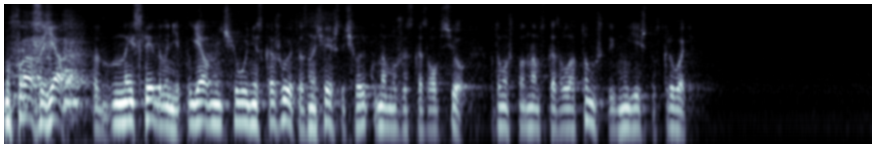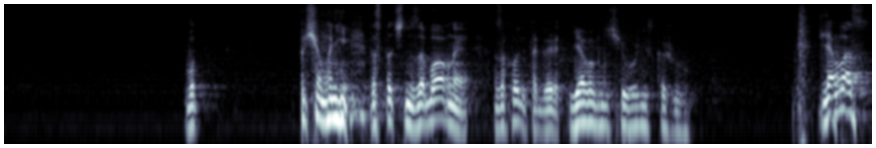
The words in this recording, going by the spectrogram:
Ну, фраза «я на исследовании, я вам ничего не скажу», это означает, что человеку нам уже сказал все, потому что он нам сказал о том, что ему есть что скрывать. Вот, причем они достаточно забавные, заходят и говорят, я вам ничего не скажу. Для вас,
